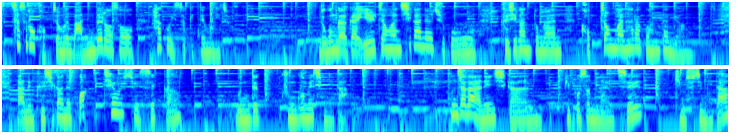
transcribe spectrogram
스스로 걱정을 만들어서 하고 있었기 때문이죠. 누군가가 일정한 시간을 주고 그 시간 동안 걱정만 하라고 한다면 나는 그 시간을 꽉 채울 수 있을까? 문득 궁금해집니다. 혼자가 아닌 시간, Before Sunrise 김수지입니다.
